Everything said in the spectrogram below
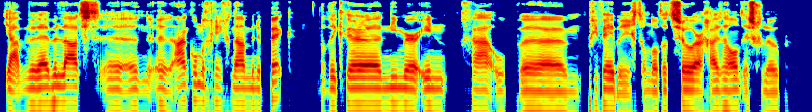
ja, we, we hebben laatst eh, een, een aankondiging gedaan binnen PEC. Dat ik eh, niet meer inga op ehm, privéberichten. Omdat het zo erg uit de hand is gelopen.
